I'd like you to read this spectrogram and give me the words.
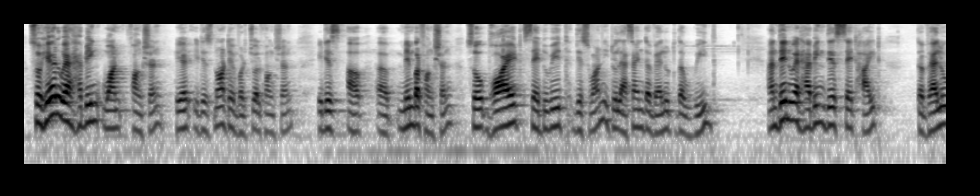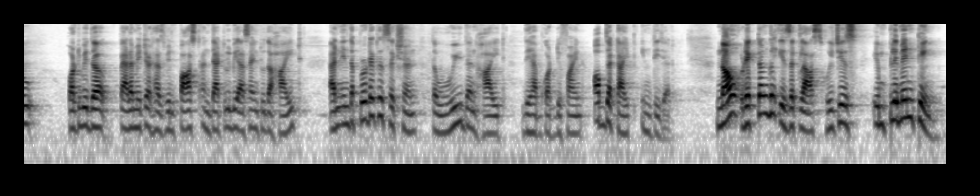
So here we are having one function here it is not a virtual function it is a, a member function. So void set width this one it will assign the value to the width and then we are having this set height the value what will be the parameter has been passed and that will be assigned to the height and in the protected section the width and height they have got defined of the type integer. Now rectangle is a class which is implementing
